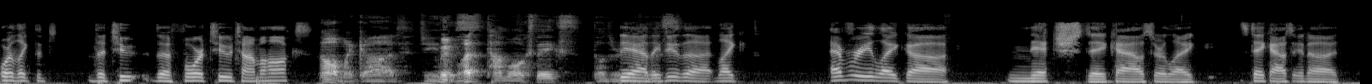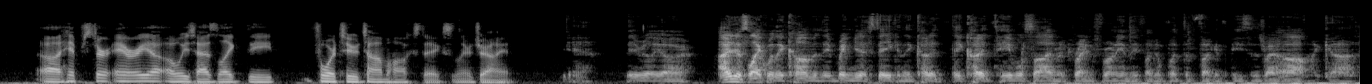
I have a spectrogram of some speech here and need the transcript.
or like the the two the four two tomahawks. Oh my god, Jesus! Wait, what? Tomahawk steaks? Those are Yeah, they do the like every like uh niche steakhouse or like steakhouse in a, a hipster area always has like the four two tomahawk steaks and they're giant. Yeah, they really are. I just like when they come and they bring you a steak and they cut it. They cut it table side, like right in front of you, and they fucking put the fucking pieces right. Oh my god,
